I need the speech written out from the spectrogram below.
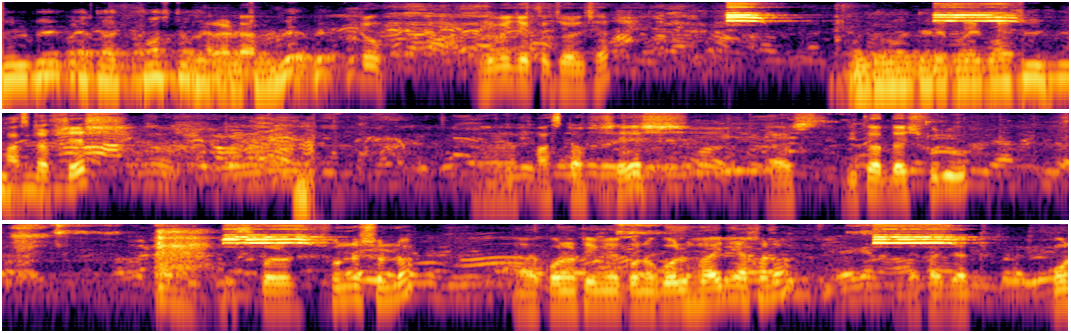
চলবে অর্থাৎ ফার্স্ট খেলাটা চলবে। একটু ধীমে যেতে চলছে। ফার্স্ট হাফ শেষ। ফার্স্ট হাফ শেষ। দ্বিতীয় অধ্যায় শুরু। স্কোর শূন্য শূন্য। কোনো টিমে কোনো গোল হয়নি এখনও। দেখা যাক কোন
